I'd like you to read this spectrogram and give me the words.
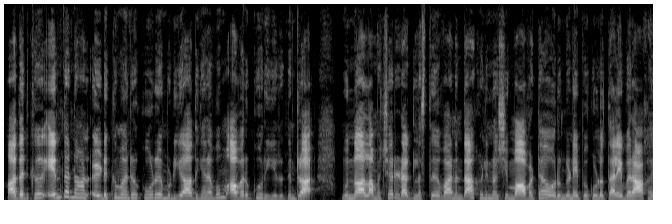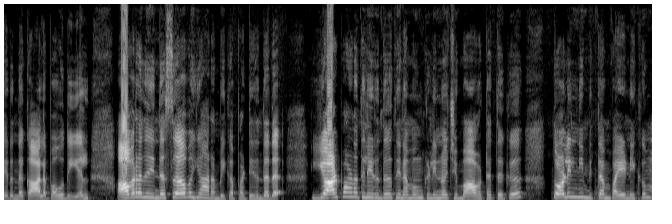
அதற்கு எந்த நாள் எடுக்கும் என்று கூற முடியாது எனவும் அவர் கூறியிருக்கின்றார். முன்னாள் அமைச்சர் டக்ளஸ் தேவானந்தா கிளிநொச்சி மாவட்ட ஒருங்கிணைப்பு குழு தலைவராக இருந்த காலப்பகுதியில் அவரது இந்த சேவை ஆரம்பிக்கப்பட்டிருந்தது யாழ்ப்பாணத்திலிருந்து தினமும் கிளிநொச்சி மாவட்டத்துக்கு தொழில் நிமித்தம் பயணிக்கும்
